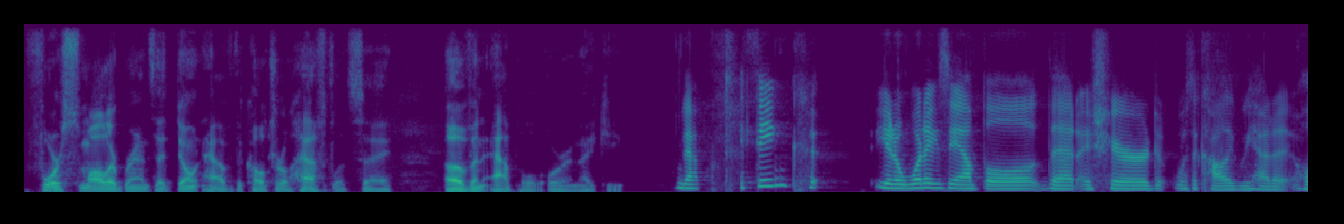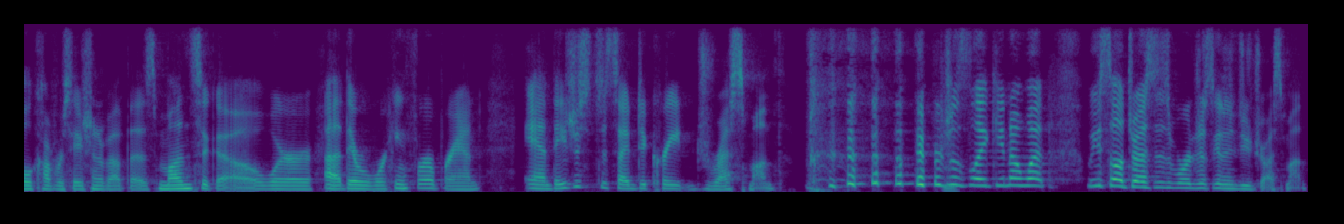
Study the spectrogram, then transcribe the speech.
for smaller brands that don't have the cultural heft, let's say, of an Apple or a Nike. Yeah. I think, you know, one example that I shared with a colleague, we had a whole conversation about this months ago where uh, they were working for a brand and they just decided to create dress month. they were just like, you know what? We sell dresses. We're just going to do dress month.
